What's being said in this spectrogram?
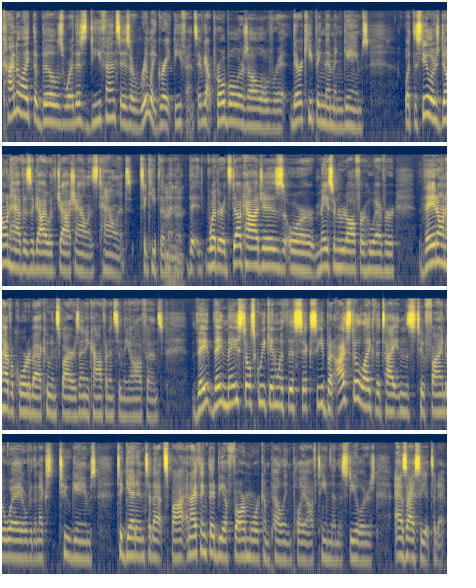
kind of like the Bills where this defense is a really great defense. They've got pro bowlers all over it. They're keeping them in games. What the Steelers don't have is a guy with Josh Allen's talent to keep them in it. Mm-hmm. Whether it's Duck Hodges or Mason Rudolph or whoever, they don't have a quarterback who inspires any confidence in the offense. They they may still squeak in with this six seed, but I still like the Titans to find a way over the next two games to get into that spot, and I think they'd be a far more compelling playoff team than the Steelers as I see it today.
